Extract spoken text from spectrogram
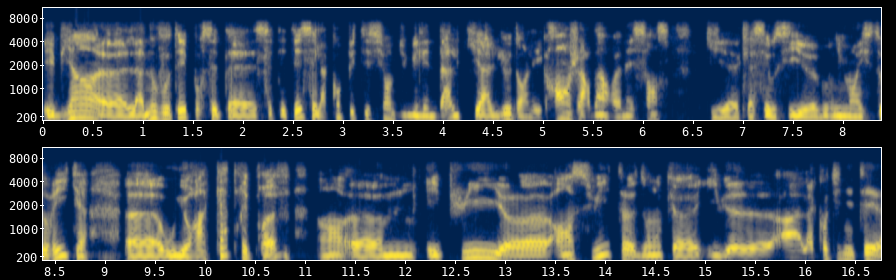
eh bien, euh, la nouveauté pour cet, euh, cet été, c'est la compétition du Millendal qui a lieu dans les grands jardins Renaissance qui est classé aussi euh, monument historique, euh, où il y aura quatre épreuves. Hein, euh, et puis ensuite, donc, à la continuité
